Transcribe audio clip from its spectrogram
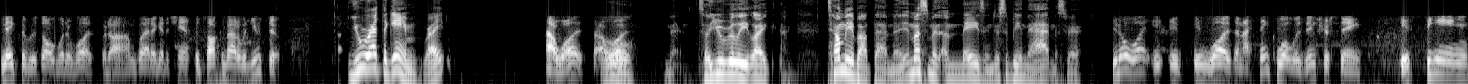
make the result what it was. But uh, I'm glad I got a chance to talk about it with you two. You were at the game, right? I was. I Oh. was. man. So you really like tell me about that, man. It must have been amazing just to be in the atmosphere. You know what? It, it, it was. And I think what was interesting is seeing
